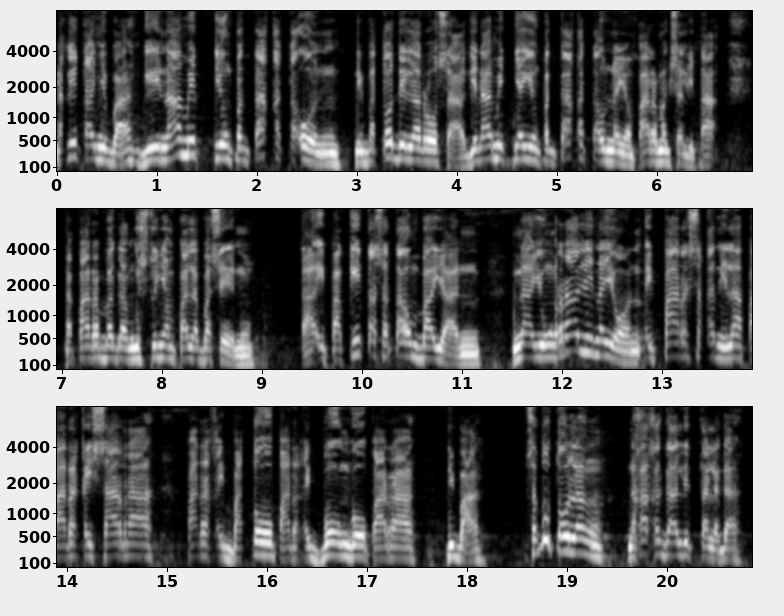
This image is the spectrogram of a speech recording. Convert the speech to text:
Nakita nyo ba? Ginamit yung pagkakataon ni Bato de la Rosa, ginamit niya yung pagkakataon na yon para magsalita. Na para bagang gusto niyang palabasin, ah, ipakita sa taong bayan na yung rally na yon ay para sa kanila, para kay Sara, para kay Bato, para kay Bongo, para, di ba? Sa totoo lang, nakakagalit talaga.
